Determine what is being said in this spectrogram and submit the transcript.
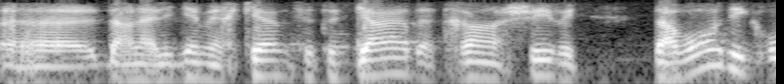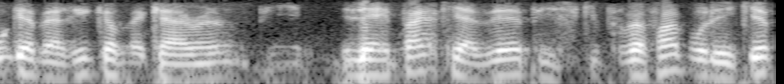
dans la Ligue américaine. C'est une guerre de tranchées. D'avoir des gros gabarits comme McCarron, puis l'impact qu'il avait puis ce qu'il pouvait faire pour l'équipe,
